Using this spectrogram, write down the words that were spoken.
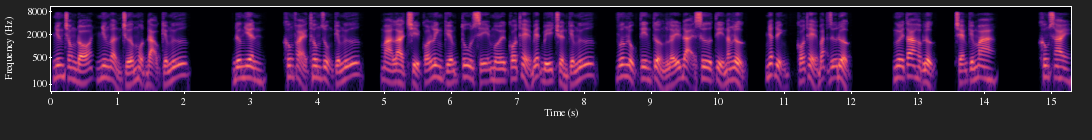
nhưng trong đó nhưng ẩn chứa một đạo kiếm ngữ. Đương nhiên, không phải thông dụng kiếm ngữ, mà là chỉ có linh kiếm tu sĩ mới có thể biết bí truyền kiếm ngữ, Vương Lục tin tưởng lấy đại sư tỷ năng lực, nhất định có thể bắt giữ được. Người ta hợp lực, chém kiếm ma. Không sai,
